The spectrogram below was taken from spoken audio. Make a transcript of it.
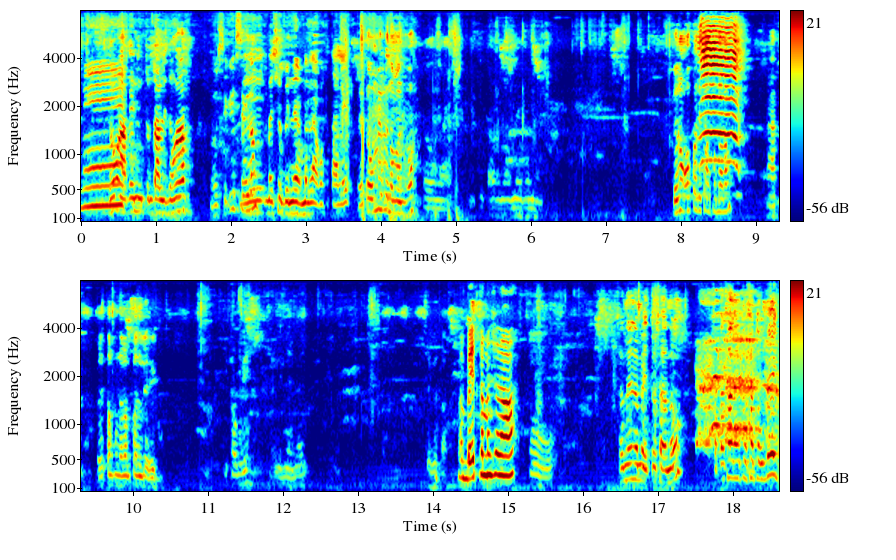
Me. Doon akin yung tali doon ha. Oh, sige, sige lang. May, may souvenir man lang ako sa tali. Ito, meron naman, oh. Oo nga. Na meron. Ganun ko, palitan ko na lang. Ha? Palitan ko na lang panliig. Ikaw eh. Mabait naman siya na. Oo. Sanay naman ito sa ano? Saka sanay ito sa tubig.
